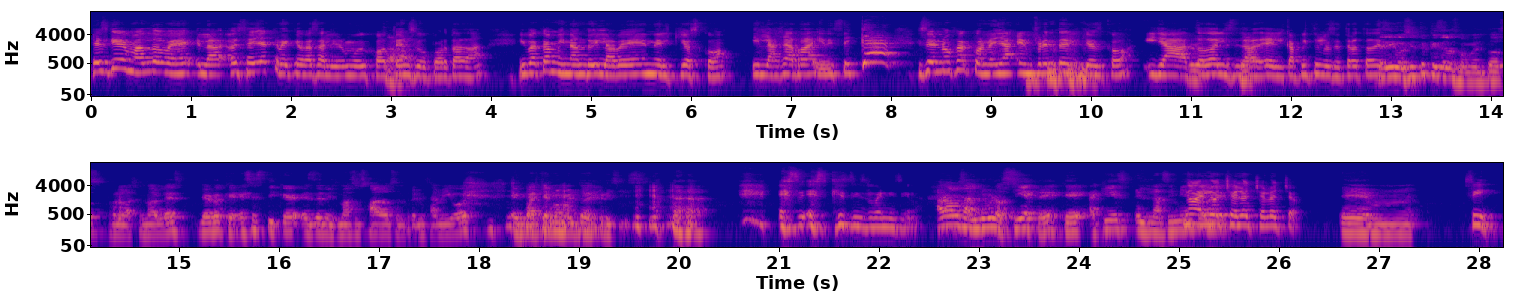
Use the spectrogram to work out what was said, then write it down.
es que además lo ve, la, o sea, ella cree que va a salir muy hot Ajá. en su portada y va caminando y la ve en el kiosco y la agarra y dice ¿qué? Y se enoja con ella enfrente del kiosco y ya Pero, todo el, la- el capítulo se trata Te de digo, siento que es de los momentos relacionables. Yo creo que ese sticker es de mis más usados entre mis amigos en cualquier momento de crisis. es, es que sí es buenísimo. Ahora vamos al número 7, que aquí es el nacimiento. No, el de- 8, el 8, el 8. Em, Sí.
